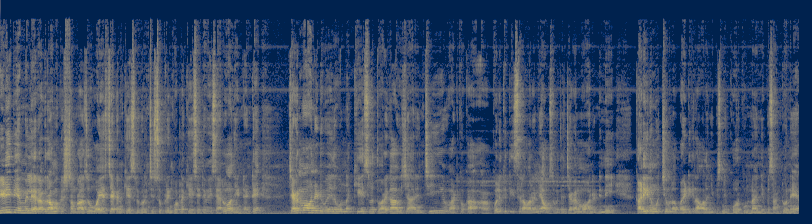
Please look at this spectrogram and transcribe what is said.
TDP MLA Raghuramakrishnamraju YS Jagan కేసుల గురించి సుప్రీంకోర్టులో కేసు అయితే వేశారు. అదేంటంటే జగన్మోహన్ రెడ్డి మీద ఉన్న కేసులు త్వరగా విచారించి వాటికి ఒక కొలికి తీసుకురావాలని అవసరమైతే జగన్మోహన్ రెడ్డిని కడిగిన ముత్యంలో బయటికి రావాలని చెప్పేసి నేను కోరుకుంటున్నా అని చెప్పేసి అంటూనే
